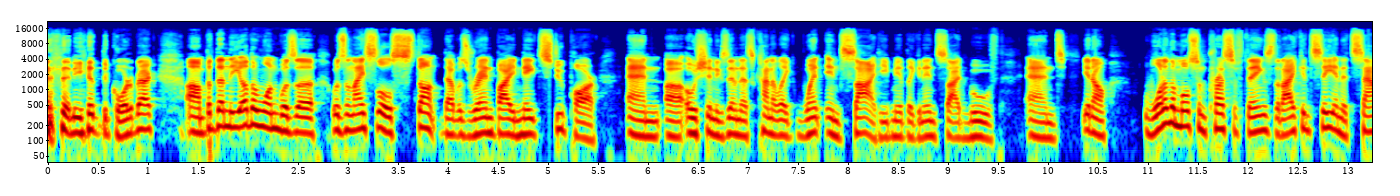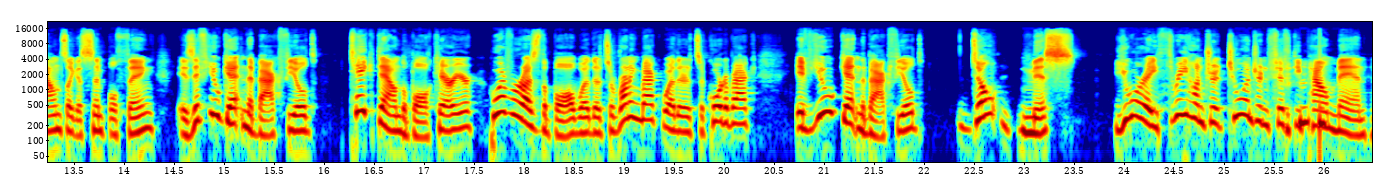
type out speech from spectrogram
and then he hit the quarterback. Um, but then the other one was a was a nice little stunt that was ran by Nate Stupar and uh, Oshane Ximines kind of like went inside. He made like an inside move, and you know one of the most impressive things that I can see, and it sounds like a simple thing, is if you get in the backfield, take down the ball carrier, whoever has the ball, whether it's a running back, whether it's a quarterback. If you get in the backfield, don't miss. You are a 300, 250 pound man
